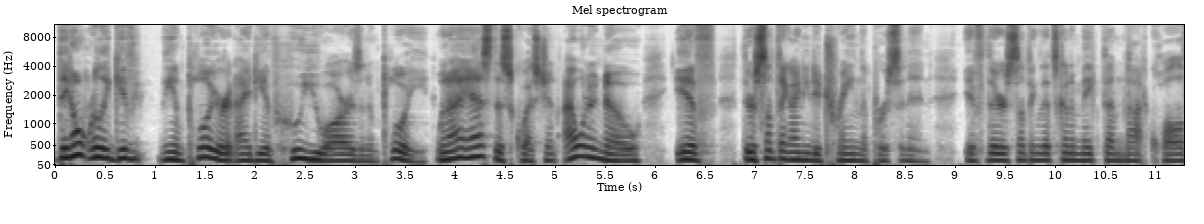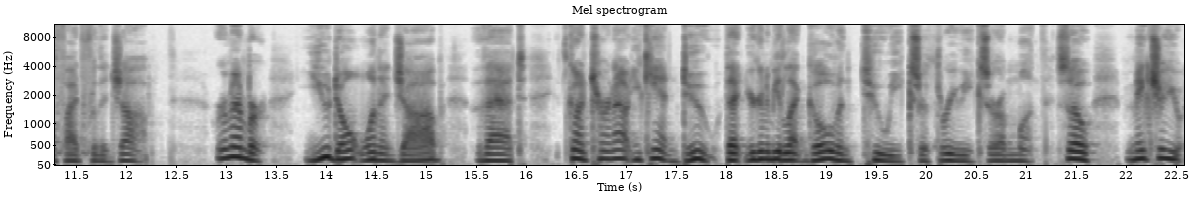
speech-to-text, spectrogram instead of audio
they don't really give the employer an idea of who you are as an employee. When I ask this question, I want to know if there's something I need to train the person in, if there's something that's going to make them not qualified for the job. Remember, you don't want a job that it's going to turn out you can't do, that you're going to be let go of in two weeks or three weeks or a month. So make sure you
